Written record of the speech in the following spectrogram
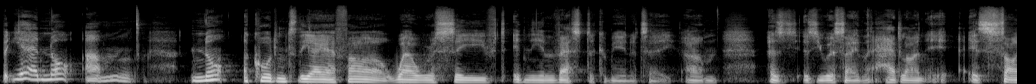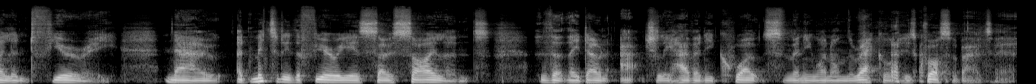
but yeah, not um, not according to the AFR well received in the investor community. Um, as as you were saying, that headline is silent fury. Now, admittedly, the fury is so silent that they don't actually have any quotes from anyone on the record who's cross about it.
